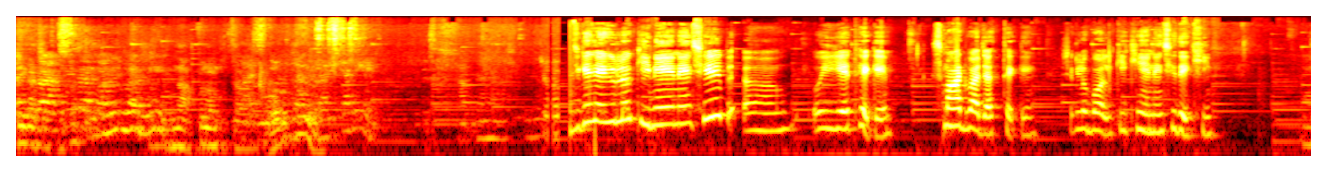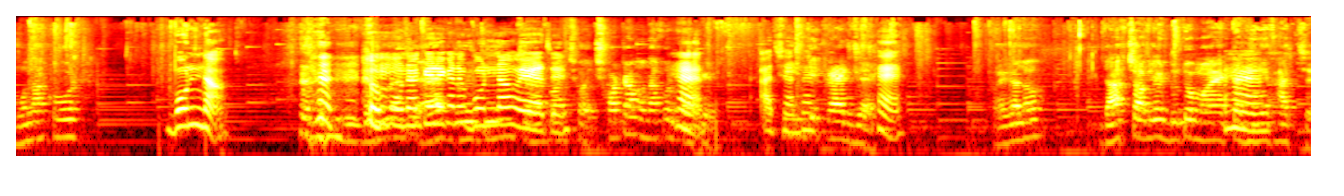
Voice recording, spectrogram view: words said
ঠিক আছে না আজকে যেগুলো কিনে এনেছি ওই ইয়ে থেকে স্মার্ট বাজার থেকে সেগুলো বল কি কি এনেছি দেখি। মোনাকোর। বন্যা। মোনাকের এখানে বন্যা হয়ে আছে। ছটা মোনাকোর হ্যাঁ। আচ্ছা জ্যাক হ্যাঁ। হয়ে গেল। ডার্ক চকলেট দুটো মা একটা হ্যাঁ। ভেঙে খাচ্ছে।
